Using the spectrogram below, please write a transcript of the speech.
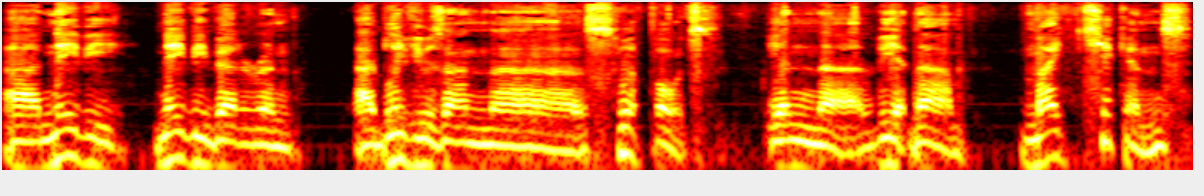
uh, Navy Navy veteran, I believe he was on uh, swift boats in uh, Vietnam. My chickens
